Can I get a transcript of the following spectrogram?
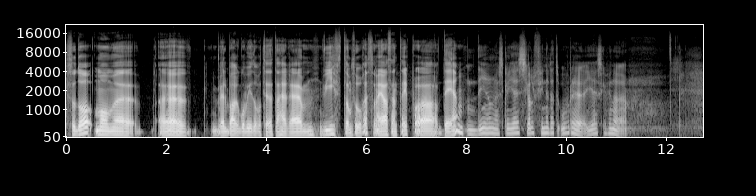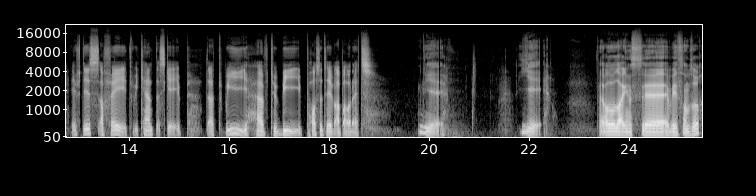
Så da må vi eh, vel bare gå videre til dette her eh, visdomsordet som jeg har sendt deg på DM. DM, jeg skal, jeg skal finne dette ordet. Jeg skal finne If this a fate we can't escape, that we have to be positive about it. Yeah. Yeah. Det var da dagens eh, visdomsord.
